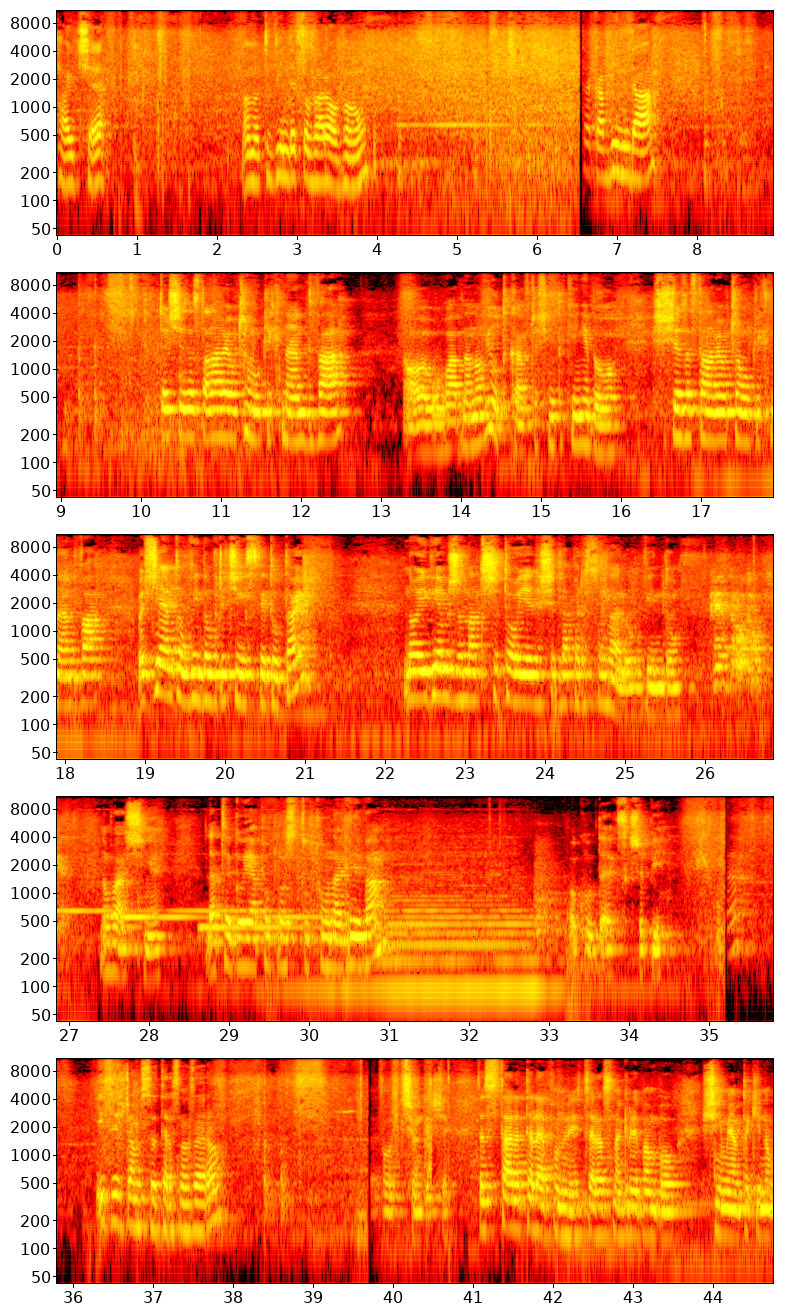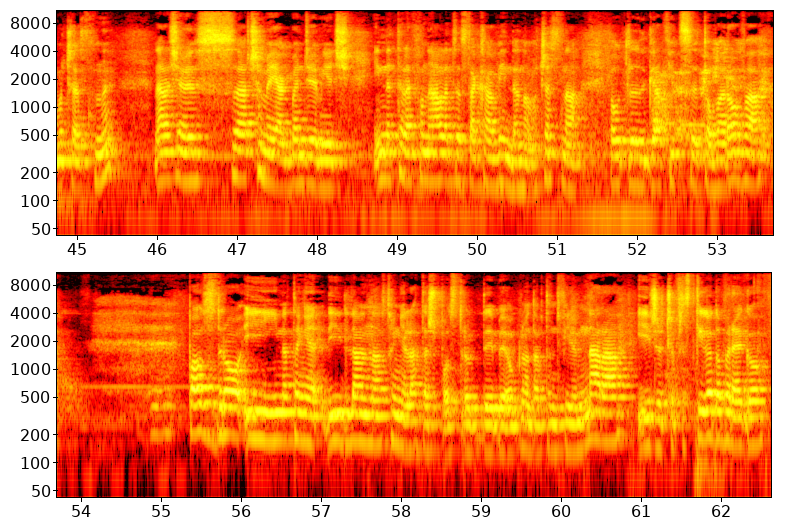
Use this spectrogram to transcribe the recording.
Słuchajcie. Mamy tu windę towarową. Taka winda. Ktoś się zastanawiał, czemu kliknąłem dwa. O, ładna nowiutka. Wcześniej takiej nie było. Się zastanawiał, czemu kliknąłem dwa. Jeździłem tą windą w dzieciństwie tutaj. No i wiem, że na trzy to jedzie się dla personelu windą. Piętro drugie. No właśnie. Dlatego ja po prostu tu nagrywam. O kurde, jak skrzypi. I zjeżdżam sobie teraz na zero. Podciągę się. To jest stary telefon i teraz nagrywam, bo już nie miałem taki nowoczesny. Na razie zobaczymy jak będzie mieć inne telefony, ale to jest taka winda nowoczesna w grafice towarowa. Pozdro i, Natanie, i dla Nataniela też pozdro, gdyby oglądał ten film. Nara i życzę wszystkiego dobrego.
